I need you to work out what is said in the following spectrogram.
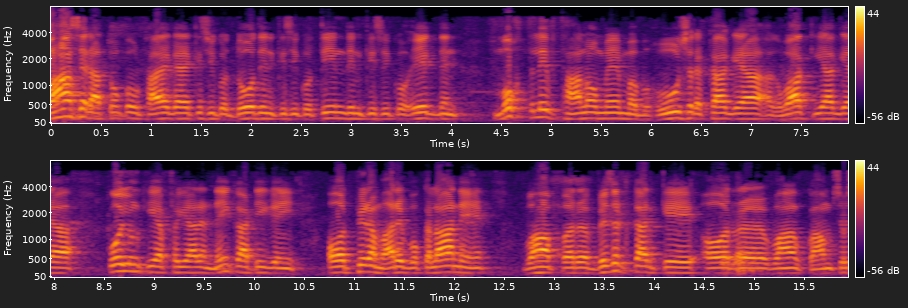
वहाँ से रातों को उठाए गए, किसी को दो दिन, किसी को तीन दिन, किसी को एक दिन, मुख्तलिफ़ थानों में मबहूस रखा गया, अगवा किया गया, कोई उनकी एफ़ आई आर नहीं काटी गई। और फिर हमारे वकला ने वहाँ पर विज़िट करके और वहाँ काम से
